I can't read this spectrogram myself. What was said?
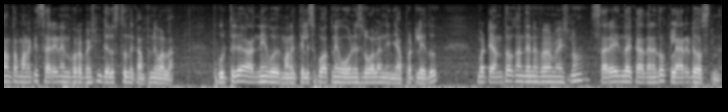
కొంత మనకి సరైన ఇన్ఫర్మేషన్ తెలుస్తుంది కంపెనీ వల్ల. పూర్తిగా అన్నీ మనకు తెలిసిపోతున్నాయి ఓ న్యూస్ల వల్ల నేను చెప్పట్లేదు. బట్ ఎంతో కొంత ఇన్ఫర్మేషను సరైందా కాదనేది ఒక క్లారిటీ వస్తుంది.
